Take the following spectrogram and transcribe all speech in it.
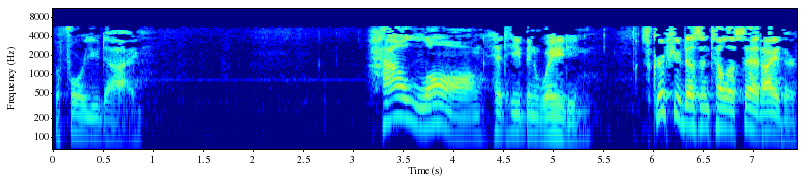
before you die? How long had he been waiting? Scripture doesn't tell us that either.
